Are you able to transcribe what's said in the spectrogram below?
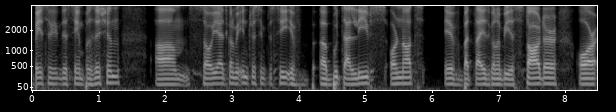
basically the same position. Um, so yeah, it's going to be interesting to see if uh, Buta leaves or not if Bataille is going to be a starter or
